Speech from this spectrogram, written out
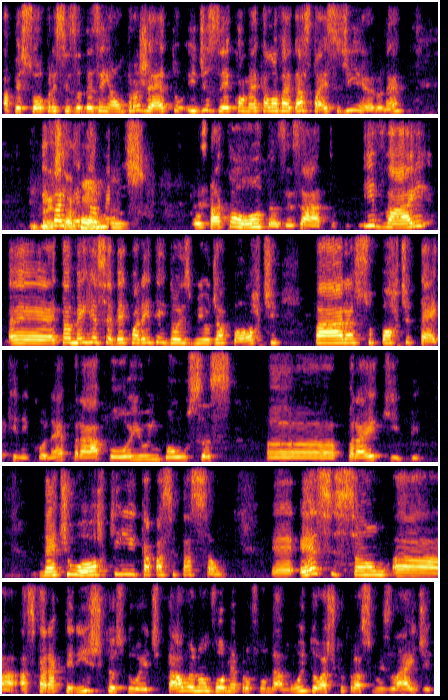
a pessoa precisa desenhar um projeto e dizer como é que ela vai gastar esse dinheiro, né? E prestar contas. prestar contas, exato. E vai é, também receber 42 mil de aporte para suporte técnico, né? Para apoio em bolsas uh, para a equipe. Networking e capacitação. É, essas são a, as características do edital. Eu não vou me aprofundar muito, eu acho que o próximo slide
